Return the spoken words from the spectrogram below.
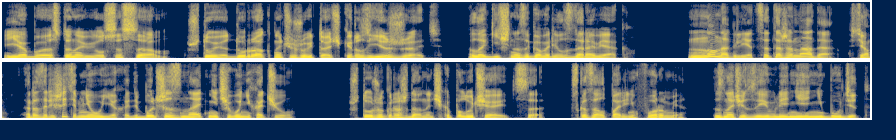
Я бы остановился сам. Что я, дурак на чужой тачке разъезжать? Логично заговорил здоровяк. Ну, наглец, это же надо. Все, разрешите мне уехать, больше знать ничего не хочу. Что же, гражданочка, получается? Сказал парень в форме. Значит, заявления не будет?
